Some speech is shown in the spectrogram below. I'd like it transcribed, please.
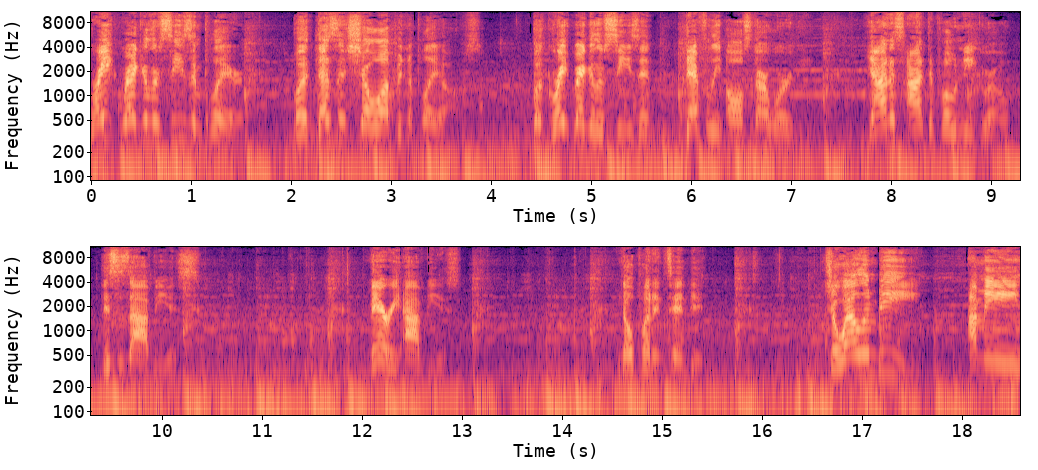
Great regular season player, but doesn't show up in the playoffs. But great regular season, definitely all-star worthy. Giannis Antetokounmpo. This is obvious. Very obvious. No pun intended. Joel Embiid. I mean,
